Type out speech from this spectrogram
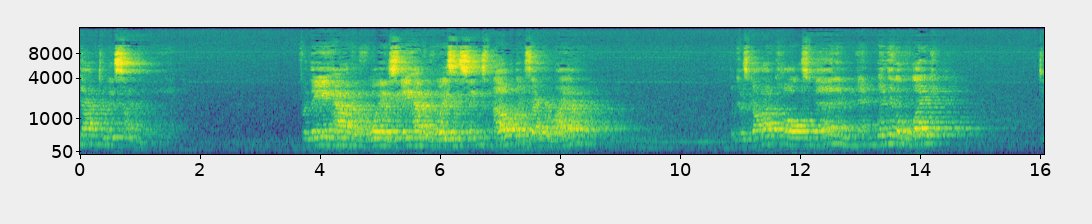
Not to his silence. For they have a voice, they have a voice that sings out like Zechariah. Because God calls men and, and women alike to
